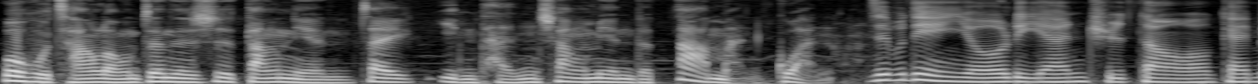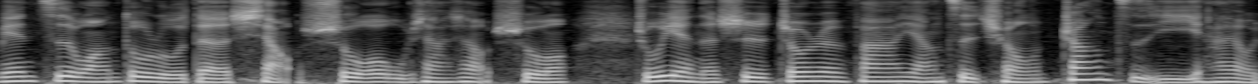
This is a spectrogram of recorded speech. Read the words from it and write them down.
卧虎藏龙真的是当年在影坛上面的大满贯。这部电影由李安执导哦，改编自王杜如的小说武侠小说，主演的是周润发、杨紫琼、章子怡还有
